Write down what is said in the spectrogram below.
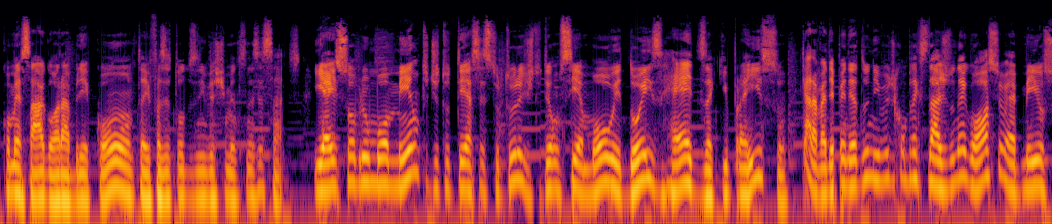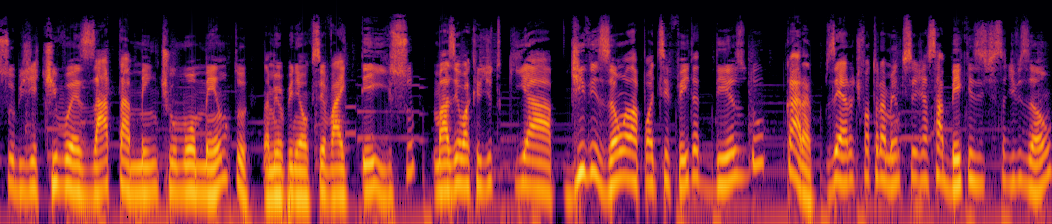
começar agora a abrir conta e fazer todos os investimentos necessários. E aí sobre o momento de tu ter essa estrutura, de tu ter um CMO e dois heads aqui para isso, cara, vai depender do nível de complexidade do negócio, é meio subjetivo exatamente o momento, na minha opinião, que você vai ter isso, mas eu acredito que a divisão ela pode ser feita desde o cara, zero de faturamento, você já saber que existe essa divisão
